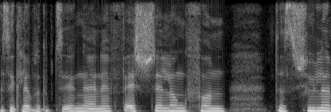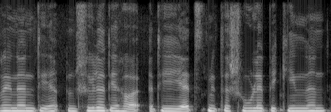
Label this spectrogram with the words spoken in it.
Also ich glaube, da gibt es irgendeine Feststellung von, dass Schülerinnen die, und Schüler, die, die jetzt mit der Schule beginnen,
